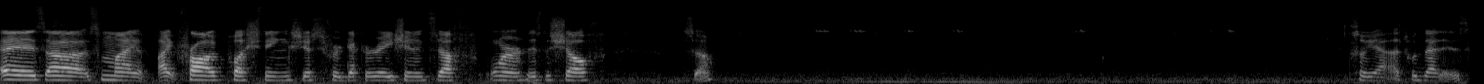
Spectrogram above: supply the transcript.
is uh, some of my like frog plush things just for decoration and stuff. Or there's the shelf. So. So yeah, that's what that is.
